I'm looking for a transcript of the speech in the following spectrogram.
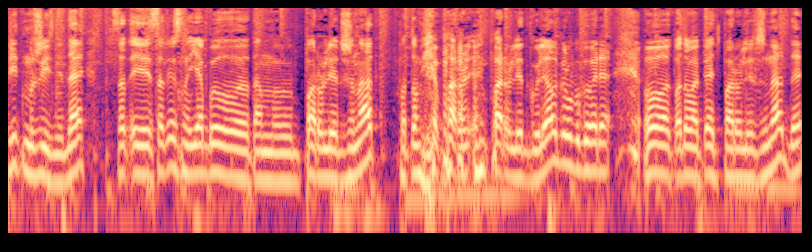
ритм жизни, да. И, соответственно, я был э, там э, пару лет женат, потом я пару, пару лет гулял, грубо говоря, вот, потом опять пару лет женат, да,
